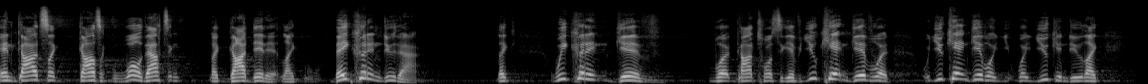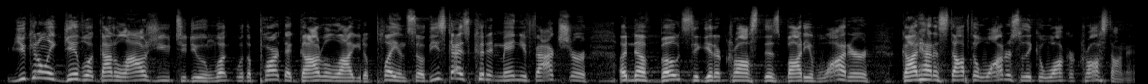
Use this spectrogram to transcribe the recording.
And God's like, God's like, whoa, that's like God did it. Like they couldn't do that. We couldn't give what God told us to give. You can't give what you can't give what what you can do. Like you can only give what God allows you to do and what with the part that God will allow you to play. And so these guys couldn't manufacture enough boats to get across this body of water. God had to stop the water so they could walk across on it.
